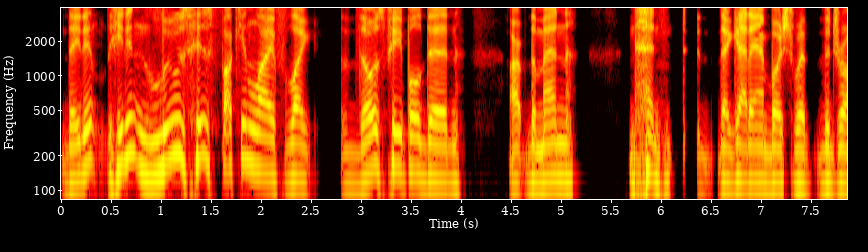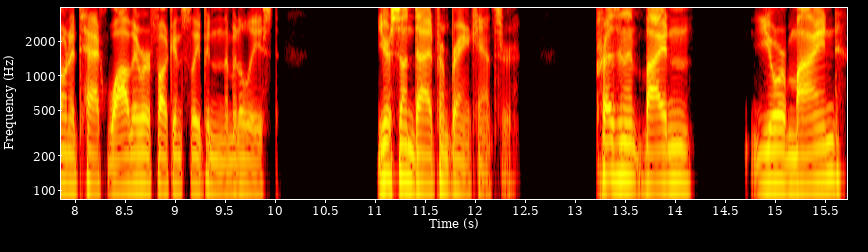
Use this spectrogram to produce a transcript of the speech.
They didn't he didn't lose his fucking life like those people did. Are the men then they got ambushed with the drone attack while they were fucking sleeping in the Middle East. Your son died from brain cancer. President Biden, your mind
